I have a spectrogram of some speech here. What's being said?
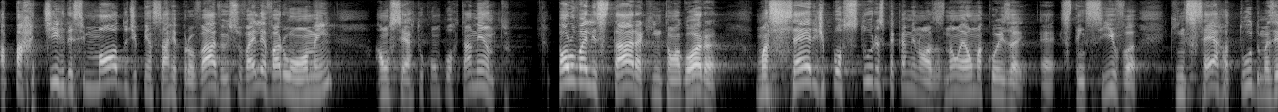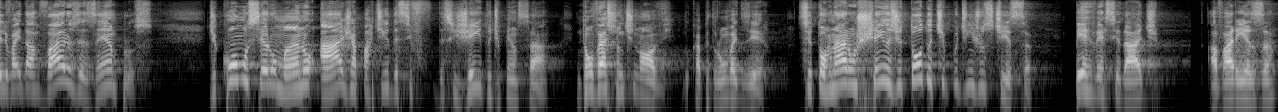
a partir desse modo de pensar reprovável, isso vai levar o homem a um certo comportamento. Paulo vai listar aqui, então, agora, uma série de posturas pecaminosas. Não é uma coisa é, extensiva que encerra tudo, mas ele vai dar vários exemplos de como o ser humano age a partir desse, desse jeito de pensar. Então, o verso 29 do capítulo 1 vai dizer: Se tornaram cheios de todo tipo de injustiça, perversidade, avareza,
